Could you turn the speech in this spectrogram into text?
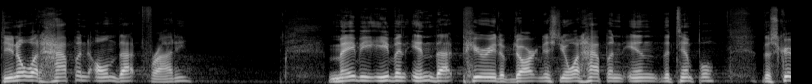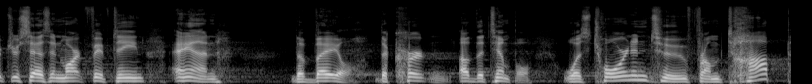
Do you know what happened on that Friday? Maybe even in that period of darkness, you know what happened in the temple? The scripture says in Mark 15, and the veil, the curtain of the temple, was torn in two from top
